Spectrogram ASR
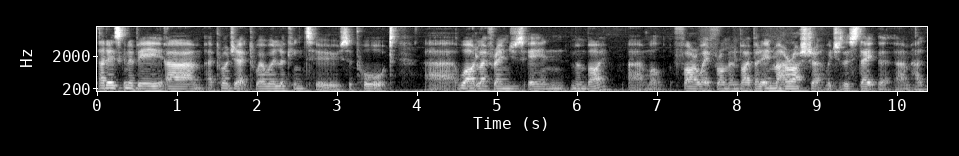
that is going to be um, a project where we're looking to support uh, wildlife ranges in Mumbai, um, well, far away from Mumbai, but in Maharashtra, which is a state that um, had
